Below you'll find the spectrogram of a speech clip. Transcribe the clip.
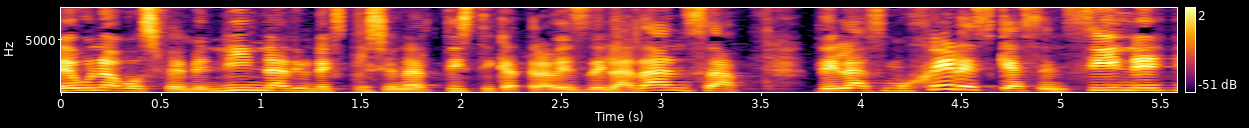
de una voz femenina, de una expresión artística a través de la danza, de las mujeres que hacen cine,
